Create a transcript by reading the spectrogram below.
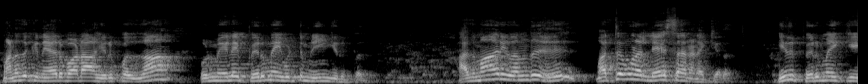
மனதுக்கு நேர்பாடாக இருப்பது தான் உண்மையிலே பெருமை விட்டு நீங்கி இருப்பது அது மாதிரி வந்து மற்றவங்களை லேசாக நினைக்கிறது. இது பெருமைக்கு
